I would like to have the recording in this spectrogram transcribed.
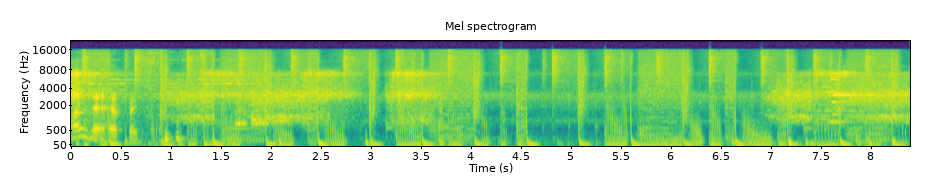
How did that happen? Thank you.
